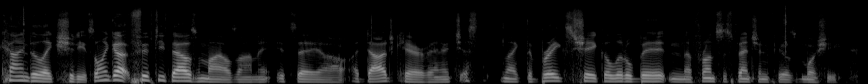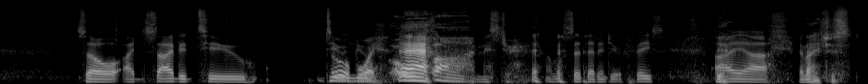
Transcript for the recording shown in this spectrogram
kind of like shitty. It's only got fifty thousand miles on it. It's a uh, a Dodge Caravan. It just like the brakes shake a little bit, and the front suspension feels mushy. So I decided to do. Oh, boy. Oh, Ah. oh, I missed her. I almost set that into your face. I uh, And I just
